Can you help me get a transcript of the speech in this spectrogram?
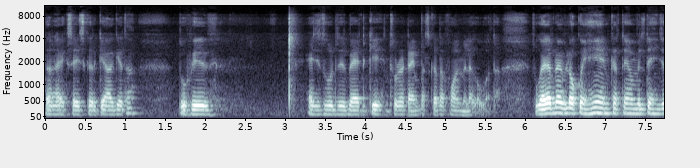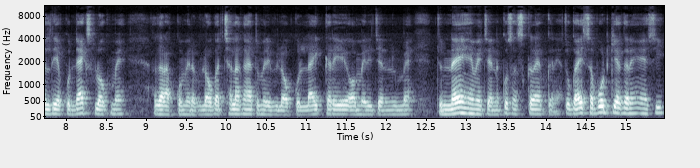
कर एक्सरसाइज करके आ गया था। तो फिर ऐसे थोड़ी देर बैठ के थोड़ा टाइम पास करता फ़ोन में लगा हुआ था। तो गाइस अपने ब्लॉग को यहीं एंड करते हैं मिलते हैं जल्दी आपको नेक्स्ट ब्लॉग में। अगर आपको मेरा ब्लॉग अच्छा लगा है तो मेरे ब्लॉग को लाइक करें और मेरे चैनल में जो नए हैं, मेरे चैनल को सब्सक्राइब करें। तो गाइस सपोर्ट किया करें ऐसी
